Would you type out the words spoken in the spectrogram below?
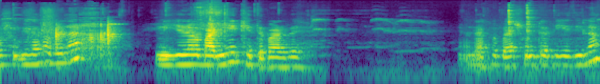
অসুবিধা হবে না, নিজেরাও বানিয়ে খেতে পারবে। দেখো, বেসনটা দিয়ে দিলাম।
